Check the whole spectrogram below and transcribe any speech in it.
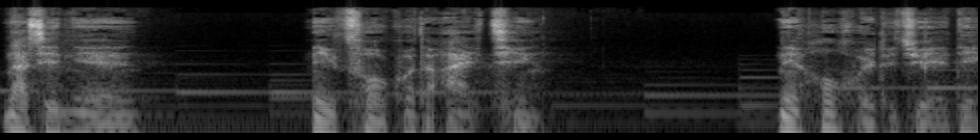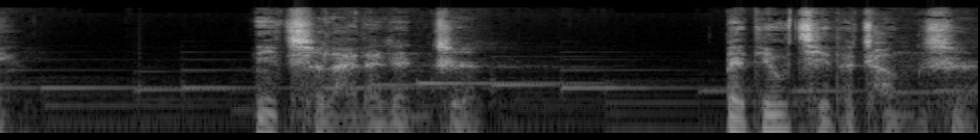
那些年，你错过的爱情，你后悔的决定，你迟来的认知，被丢弃的城市，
